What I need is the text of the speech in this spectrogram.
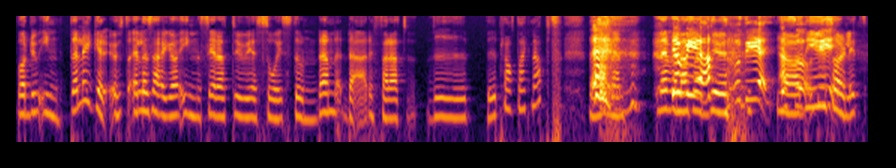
vad du inte lägger ut. Eller så här, jag inser att du är så i stunden där för att vi vi pratar knappt. Nej, men, nej, men jag alltså, vet! Du, och det, ja, alltså, det är ju sorgligt.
